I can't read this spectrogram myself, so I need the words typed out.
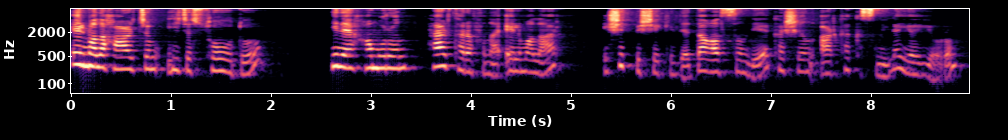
Elmalı harcım iyice soğudu. Yine hamurun her tarafına elmalar eşit bir şekilde dağılsın diye kaşığın arka kısmıyla yayıyorum.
